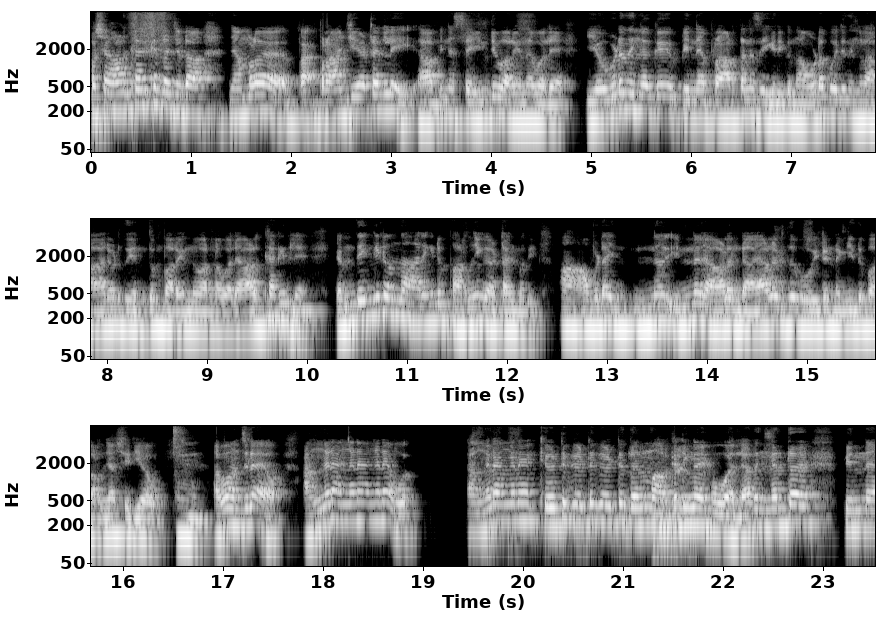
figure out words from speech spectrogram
പക്ഷെ ആൾക്കാർക്ക് എന്താ വെച്ചാ നമ്മളെ പ്രാഞ്ചിയേട്ടല്ലേ പ്രാഞ്ചിയേട്ടനിലെ ആ പിന്നെ സെയിന്റ് പറയുന്ന പോലെ എവിടെ നിങ്ങൾക്ക് പിന്നെ പ്രാർത്ഥന സ്വീകരിക്കുന്നു അവിടെ പോയിട്ട് നിങ്ങൾ ആരോടത്ത് എന്തും പറയുന്നു പറഞ്ഞ പോലെ ആൾക്കാരില്ലേ എന്തെങ്കിലും ഒന്ന് ആരെങ്കിലും പറഞ്ഞു കേട്ടാൽ മതി. ആ അവിടെ ഇന്ന ഇന്നൊരാളുണ്ട്. അയാളെടുത്ത് പോയിട്ടുണ്ടെങ്കിൽ ഇത് പറഞ്ഞാൽ ശരിയാവും. അപ്പൊ മനസ്സിലായോ? അങ്ങനെ അങ്ങനെ അങ്ങനെ അങ്ങനെ അങ്ങനെ കേട്ട് കേട്ട് കേട്ട് ഇതെല്ലാം മാർക്കറ്റിംഗ് ആയി പോവുക അല്ലാതെ ഇങ്ങനത്തെ പിന്നെ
